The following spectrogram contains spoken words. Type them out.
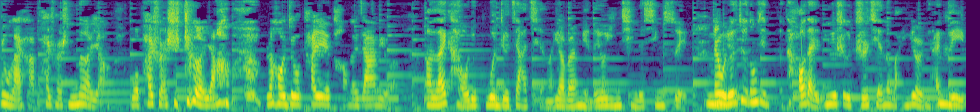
用徕卡拍出来是那样，我拍出来是这样，然后就他也躺在家里了。啊，徕卡我就不问这个价钱了，要不然免得又引起你的心碎。但但是我觉得这个东西它好歹因为是个值钱的玩意儿，你还可以，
